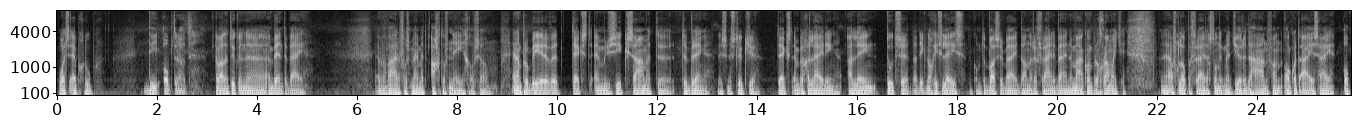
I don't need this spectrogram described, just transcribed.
WhatsApp-groep die optrad. Er was natuurlijk een, uh, een band erbij. En we waren volgens mij met acht of negen of zo. En dan proberen we tekst en muziek samen te, te brengen. Dus een stukje tekst en begeleiding. Alleen toetsen, dat ik nog iets lees. Dan komt de bas erbij, dan een refrein erbij. En dan maken we een programmaatje. Uh, afgelopen vrijdag stond ik met Jurre de Haan van Awkward Eye is hij op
